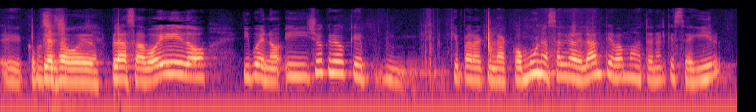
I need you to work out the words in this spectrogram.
eh, Plaza Boedo. Plaza Boedo. Y bueno, y yo creo que, que para que la comuna salga adelante vamos a tener que seguir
